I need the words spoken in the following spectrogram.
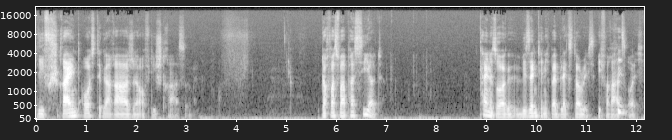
lief schreiend aus der Garage auf die Straße. Doch was war passiert? Keine Sorge, wir sind hier nicht bei Black Stories, ich verrate es hm. euch.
